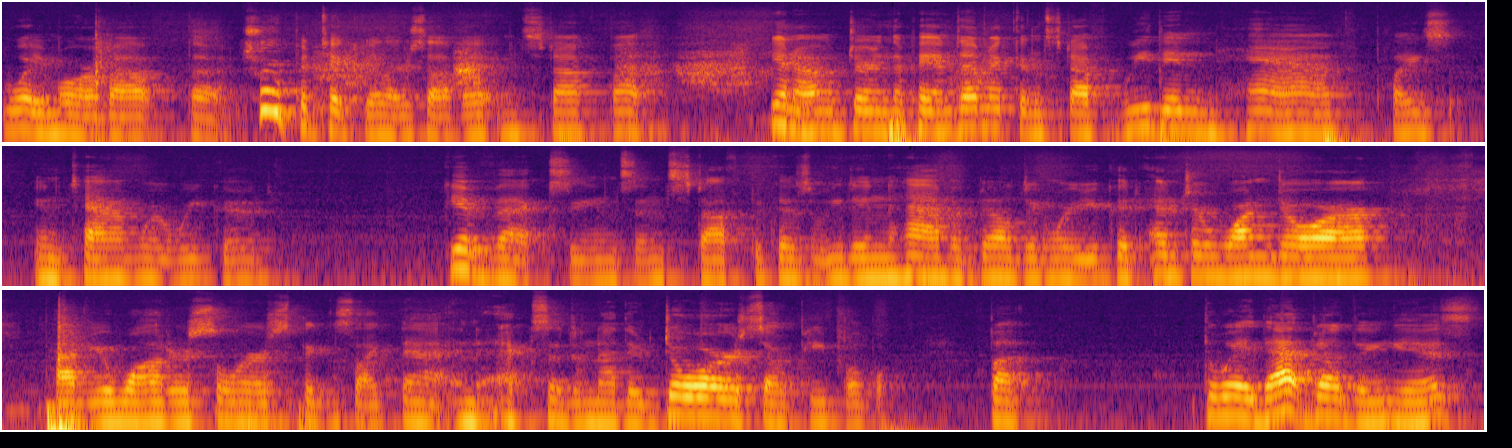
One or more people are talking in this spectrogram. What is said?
way more about the true particulars of it and stuff, but, you know, during the pandemic and stuff, we didn't have place in town where we could give vaccines and stuff because we didn't have a building where you could enter one door have your water source, things like that, and exit another door so people, but the way that building is,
